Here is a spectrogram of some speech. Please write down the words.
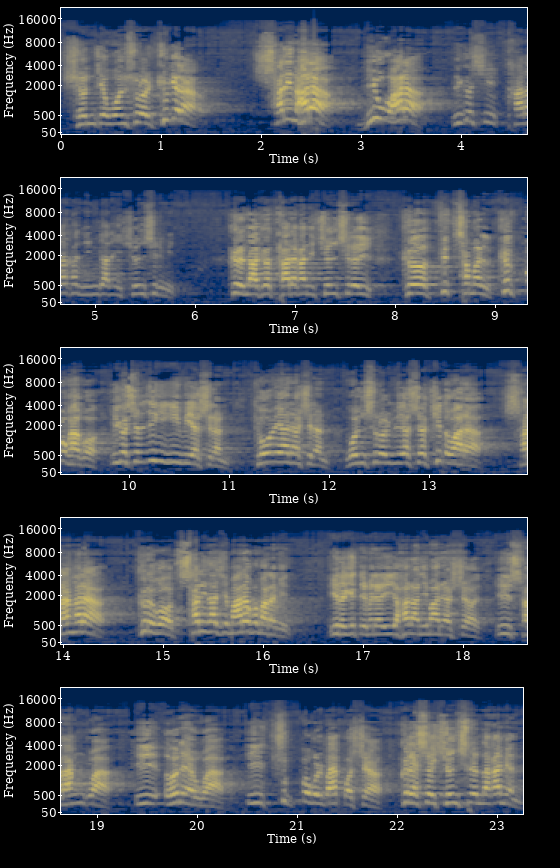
현재 원수를 죽여라, 살인하라, 미워하라. 이것이 타락한 인간의 현실입니다. 그러나 그 타락한 현실의 그 비참을 극복하고 이것을 이기기 위해서는 교회 안에서는 원수를 위해서 기도하라, 사랑하라, 그리고 살인하지 말라고 말합니다. 이러기 때문에 이 하나님 안에서 이 사랑과 이 은혜와 이 축복을 받고서 그래서 현실에 나가면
